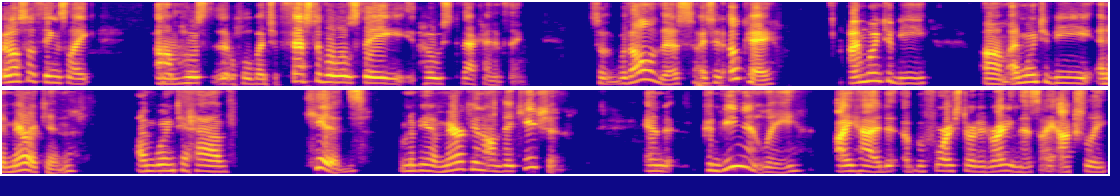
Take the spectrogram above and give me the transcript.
But also things like um, host a whole bunch of festivals, they host that kind of thing. So with all of this, I said, okay, I'm going to be, um, I'm going to be an American. I'm going to have kids. I'm going to be an American on vacation. And conveniently, I had, uh, before I started writing this, I actually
